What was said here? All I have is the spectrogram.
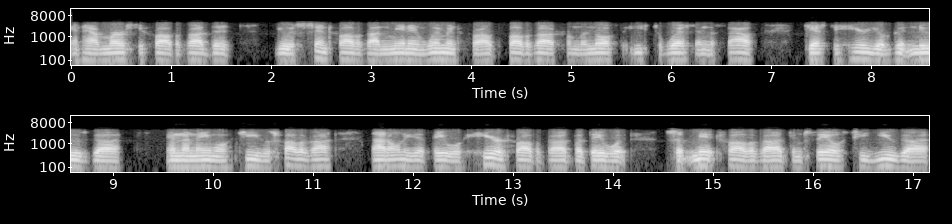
and have mercy, Father God, that you would send, Father God, men and women, Father God, from the north, the east, the west, and the south, just to hear your good news, God, in the name of Jesus. Father God, not only that they will hear, Father God, but they would submit, Father God, themselves to you, God,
